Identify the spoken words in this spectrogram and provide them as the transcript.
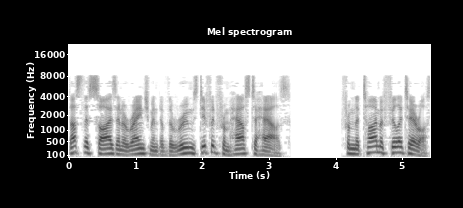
Thus the size and arrangement of the rooms differed from house to house. From the time of Phileteros,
